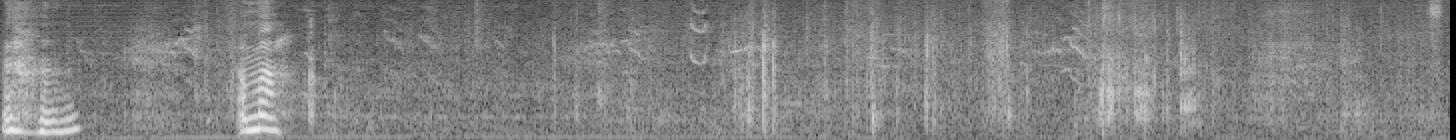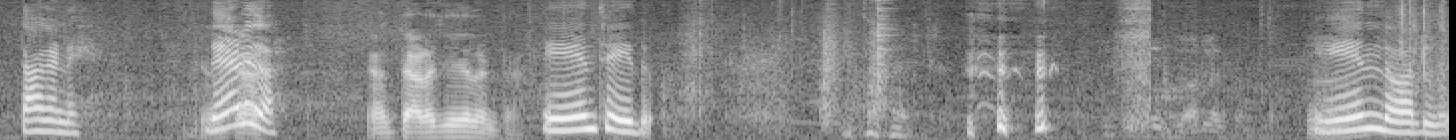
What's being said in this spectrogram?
అమ్మా తాగండి. దేడుగా తేడా చేయాలంట? ఏం చేయదు. ఏం దోరలేదు.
